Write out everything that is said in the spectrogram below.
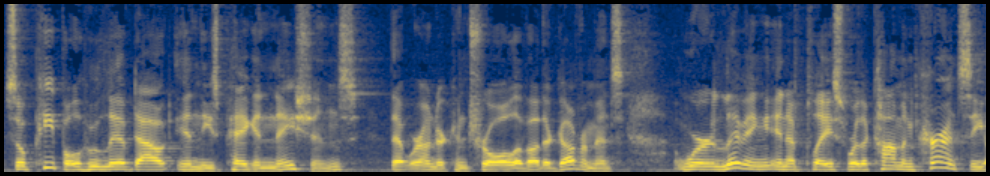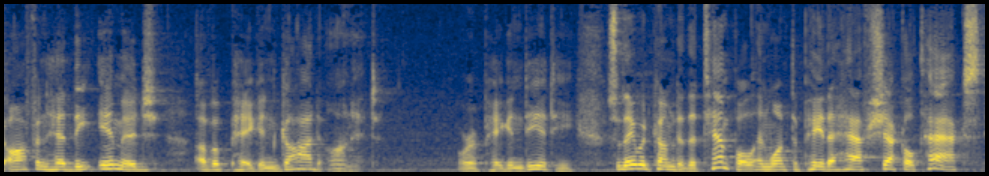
So people who lived out in these pagan nations that were under control of other governments were living in a place where the common currency often had the image of a pagan god on it or a pagan deity. So they would come to the temple and want to pay the half shekel tax,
